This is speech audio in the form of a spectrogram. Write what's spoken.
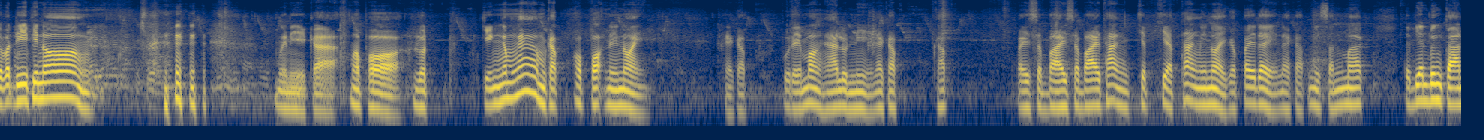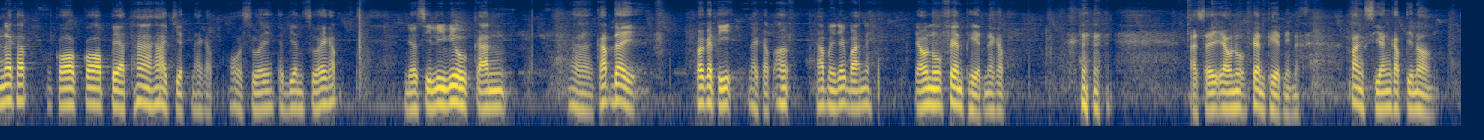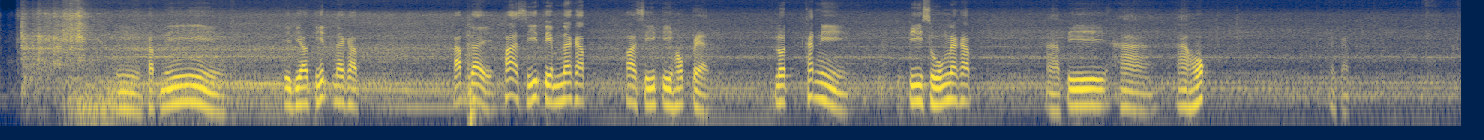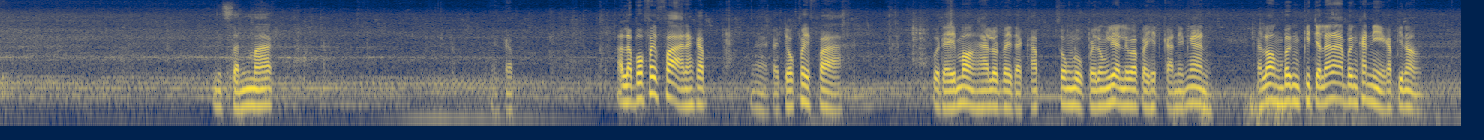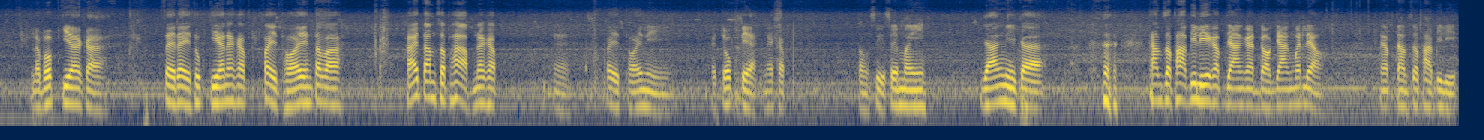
สวัสดีพี่น้องเมื่อนี้ก็มาพอรถเก๋งงามๆครับเอาเปาะหน่อยๆนะครับผู้ใดมองหารุ่นนี้นะครับครับ ไปสบายสบายๆทั้งเฉียบเฉียบๆทั้งหน่อยๆก็ไปได้นะครับนี่สันมาร์กทะเบียนบึงการนะครับกกแปดห้าห้าเจ็ดนะครับโอ้สวยทะเบียนสวยครับ เดี๋ยวซีรีวิวการครับได้ ปกตินะครับเอาครับในจักรบาทนี่เอลนุแฟนเพจนะครับ อาศัยเอลนุแฟนเพจนี่นะฟังเสียงครับพี่น้อง นี่ครับนี่ทีเดียวติดนะครับ ครับได้ผ้าสีเต็มนะครับผ้าสีปีหกแปดรถคันนี้ปีสูงนะครับอ่าปีห้าห้าหกนะครับ นิสสันมาร์กนะครับระบบไฟฟ้านะครับกระจกไฟฟ้าผู้ใดมองหารถไปแต่ครับส่งลูกไปโรงเรียนหรือว่าไปเหตุการณ์เหตุงานก็ลองเบิ้งพิจารณาเบิ้งขั้นนี้ครับพี่น้อง ระบบเกียร์ก็ใส่ได้ทุกเกียร์นะครับ ไฟถอยแต่ว่าขายตามสภาพนะครับไฟถอยนี่กระจกแตกนะครับ ต้องซื้อใส่ไม้ ยางนี่ก็ ตามสภาพบิลีครับยางกับดอกยางหมดแล้วนะครับตามสภาพบิลี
